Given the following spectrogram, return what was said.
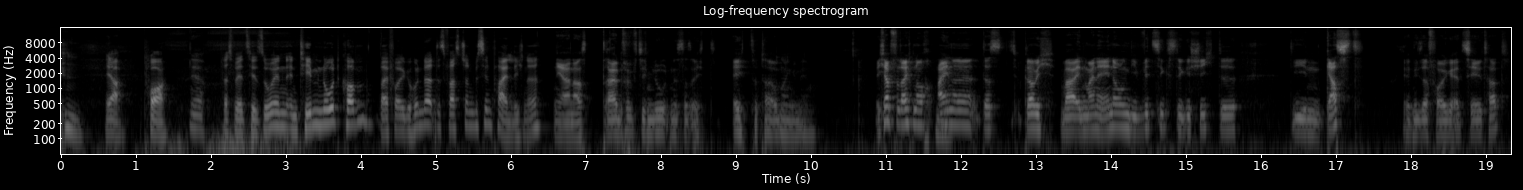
ja, boah. Ja. Dass wir jetzt hier so in, in Themennot kommen bei Folge 100 ist fast schon ein bisschen peinlich, ne? Ja, nach 53 Minuten ist das echt, echt total unangenehm. Ich habe vielleicht noch eine, das glaube ich war in meiner Erinnerung die witzigste Geschichte, die ein Gast in dieser Folge erzählt hat.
